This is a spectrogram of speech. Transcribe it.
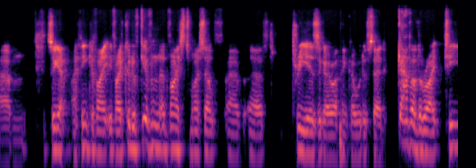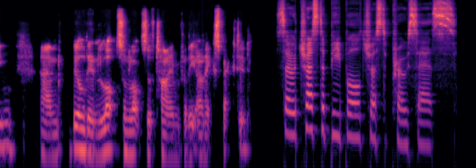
Um, so yeah, I think if I if I could have given advice to myself uh, uh, three years ago, I think I would have said gather the right team and build in lots and lots of time for the unexpected. So trust the people, trust the process.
